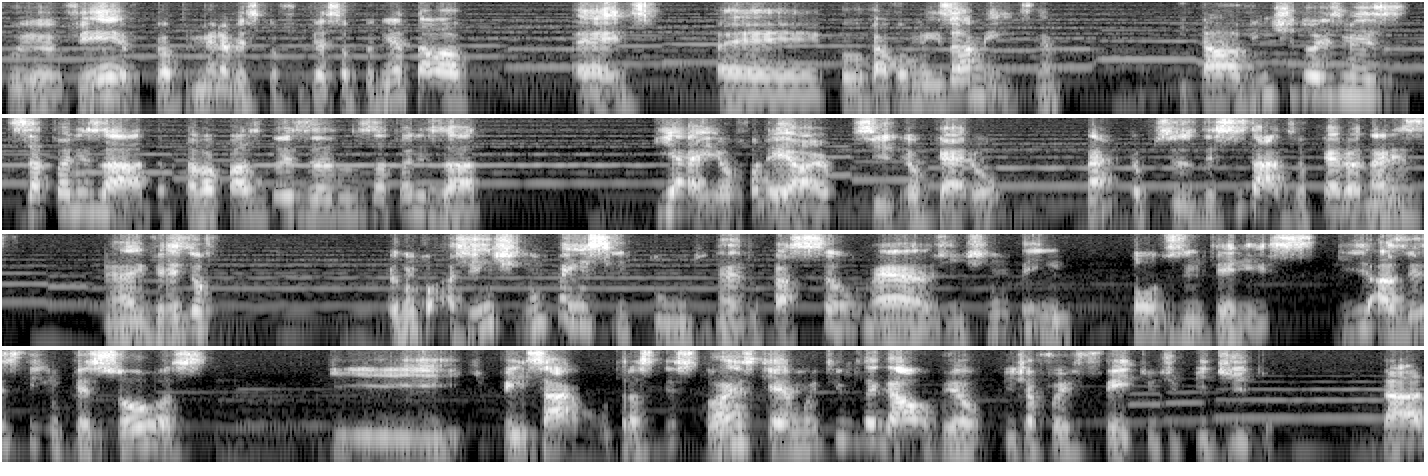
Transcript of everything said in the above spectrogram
fui ver, foi a primeira vez que eu fui ver essa planilha, tava, é, eles é, colocavam mês a mês, né? E tava 22 meses desatualizada, tava quase dois anos desatualizada. E aí eu falei, ah, eu, preciso, eu quero, né? Eu preciso desses dados, eu quero analisar. Né, em vez de eu, eu não, a gente não pensa em tudo na educação, né? A gente não tem todos os interesses. E às vezes tem pessoas que, que pensaram outras questões que é muito legal ver o que já foi feito de pedido. Tá?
